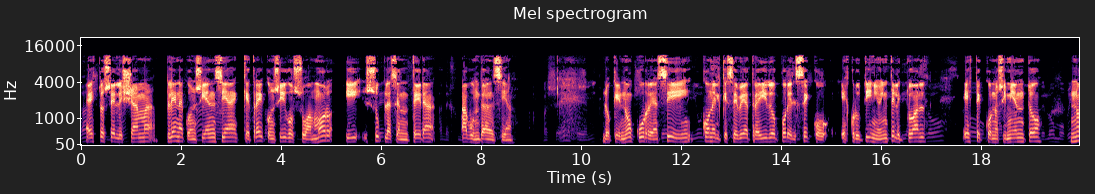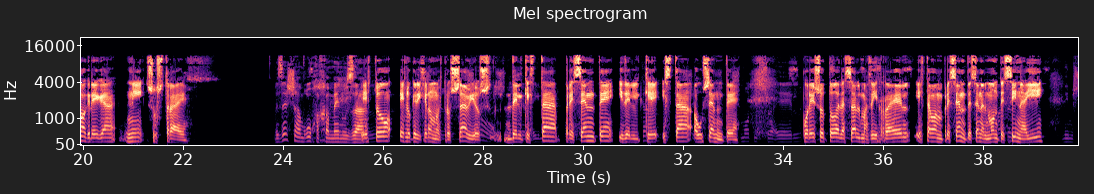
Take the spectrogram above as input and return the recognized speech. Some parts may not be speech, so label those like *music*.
A esto se le llama plena conciencia que trae consigo su amor y su placentera abundancia. Lo que no ocurre así con el que se ve atraído por el seco escrutinio intelectual este conocimiento no agrega ni sustrae. Esto es lo que dijeron nuestros sabios, del que está presente y del que está ausente. Por eso todas las almas de Israel estaban presentes en el monte Sinaí,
